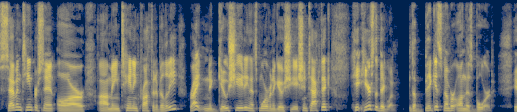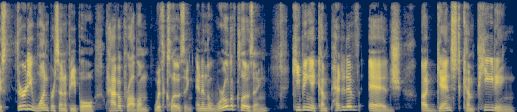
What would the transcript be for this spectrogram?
17% are uh, maintaining profitability, right? Negotiating, that's more of a negotiation tactic. He, here's the big one the biggest number on this board is 31% of people have a problem with closing. And in the world of closing, keeping a competitive edge against competing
